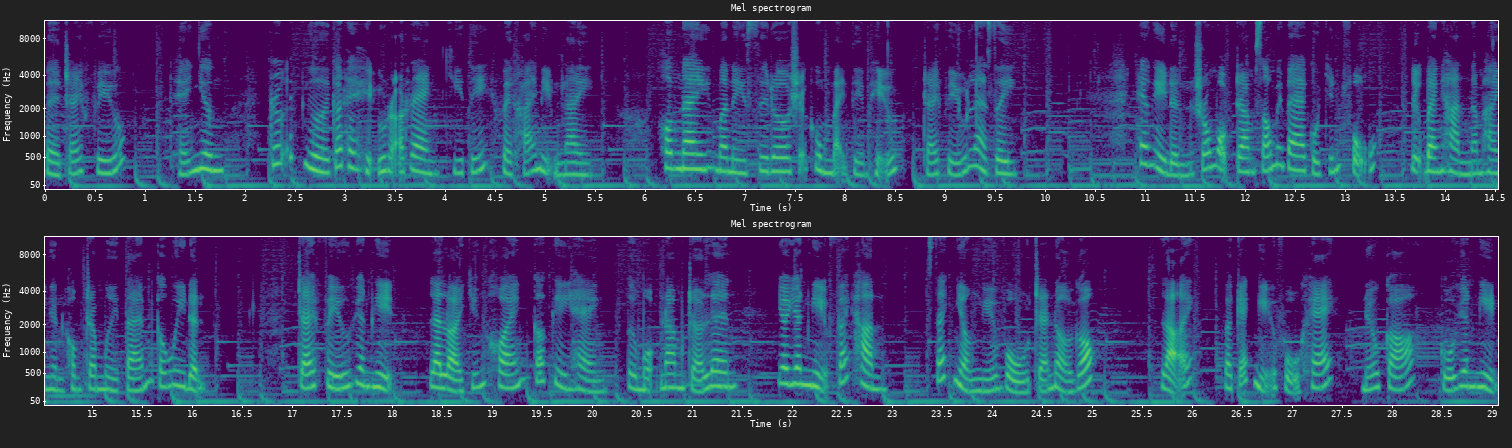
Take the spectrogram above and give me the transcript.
về trái phiếu. Thế nhưng, rất ít người có thể hiểu rõ ràng chi tiết về khái niệm này. Hôm nay, Money Studio sẽ cùng bạn tìm hiểu trái phiếu là gì. Theo Nghị định số 163 của Chính phủ, được ban hành năm 2018 có quy định Trái phiếu doanh nghiệp là loại chứng khoán có kỳ hạn từ một năm trở lên do doanh nghiệp phát hành, xác nhận nghĩa vụ trả nợ gốc, lãi và các nghĩa vụ khác nếu có của doanh nghiệp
